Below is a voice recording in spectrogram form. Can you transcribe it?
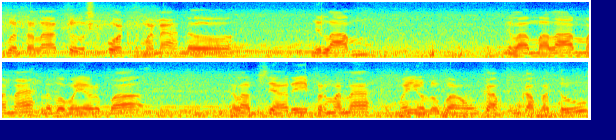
Buat entala tu spot mana lo nyelam. Nyelam malam mana? Lo mayor ba dalam sehari permana mayu lubang ungkap ungkap batu.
